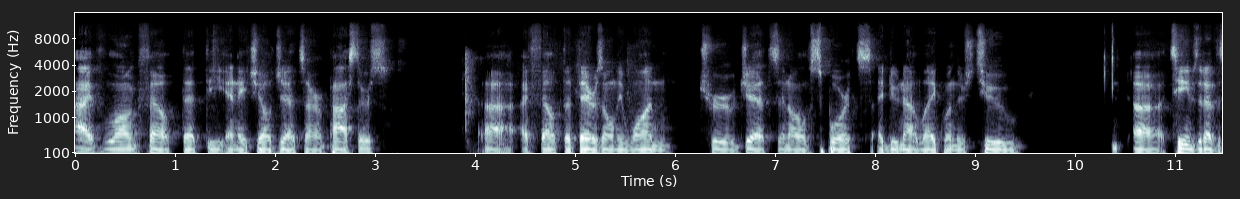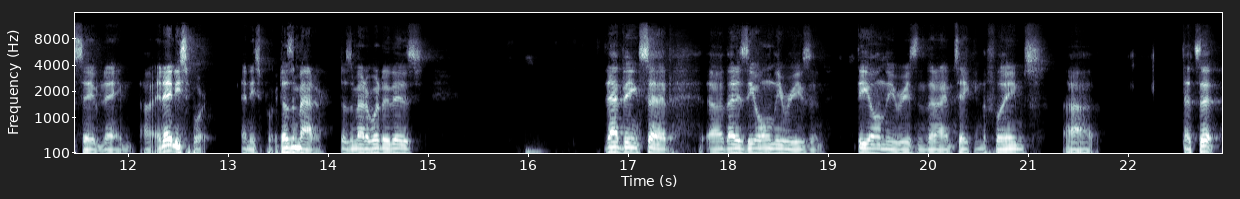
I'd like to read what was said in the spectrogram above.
I've long felt that the NHL Jets are imposters. Uh, I felt that there's only one true Jets in all of sports. I do not like when there's two uh, teams that have the same name uh, in any sport. Any sport doesn't matter. Doesn't matter what it is. That being said, uh, that is the only reason. The only reason that I'm taking the Flames. Uh, that's it.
